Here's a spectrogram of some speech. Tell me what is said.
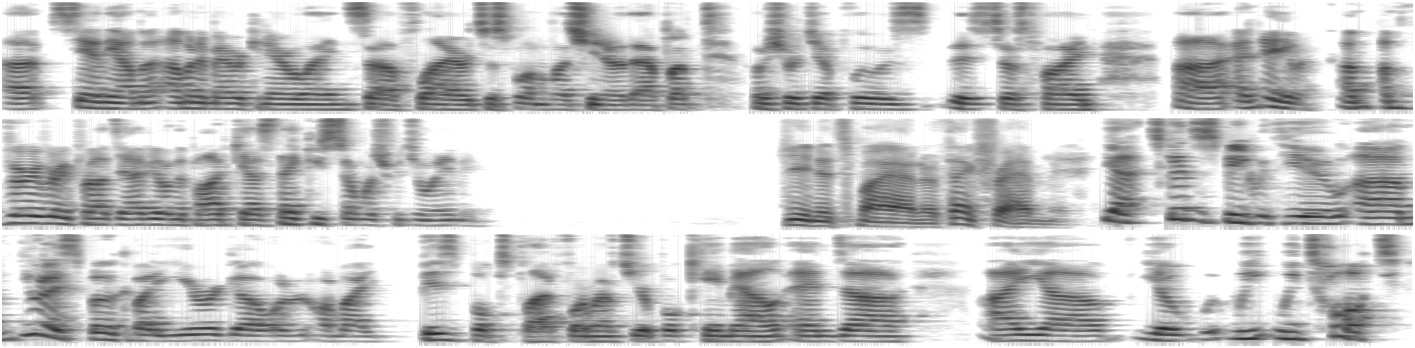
uh, Stanley, I'm, a, I'm, an American Airlines uh, flyer. Just want to let you know that, but I'm sure JetBlue is, is just fine. Uh, and anyway, I'm, I'm very, very proud to have you on the podcast. Thank you so much for joining me. Gene, it's my honor. Thanks for having me. Yeah, it's good to speak with you. Um, you and I spoke about a year ago on, on my BizBooks platform after your book came out, and uh, I, uh, you know, we we talked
